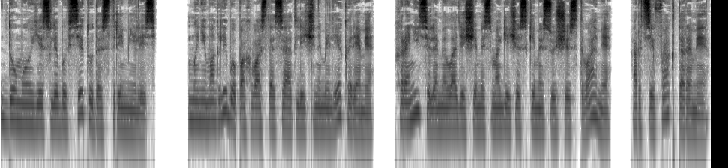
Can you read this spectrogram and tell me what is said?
Думаю, если бы все туда стремились, мы не могли бы похвастаться отличными лекарями, хранителями, ладящими с магическими существами, артефакторами.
